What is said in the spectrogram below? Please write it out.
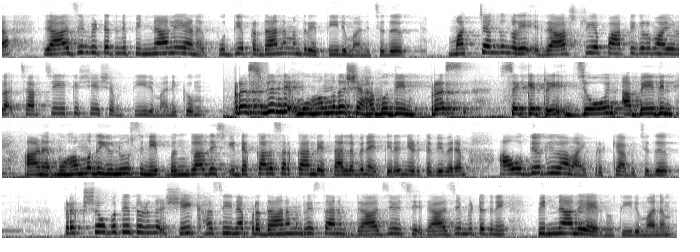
രാജ്യം വിട്ടതിന് പിന്നാലെയാണ് പുതിയ പ്രധാനമന്ത്രിയെ തീരുമാനിച്ചത്. മറ്റംഗങ്ങളെ രാഷ്ട്രീയ പാർട്ടികളുമായുള്ള ചർച്ചയ്ക്ക് ശേഷം തീരുമാനിക്കും. President Mohammed Shahabuddin press secretary Joynal Abedin ആണ് മുഹമ്മദ് യുനൂസിനെ ബംഗ്ലാദേശ് ഇടക്കാല സർക്കാരിന്റെ തലവനായി തിരഞ്ഞെടുത്ത വിവരം ഔദ്യോഗികമായി പ്രഖ്യാപിച്ചത്. പ്രക്ഷോഭത്തെ തുടർന്ന് ഷെയ്ഖ് ഹസീന പ്രധാനമന്ത്രി സ്ഥാനം രാജിവെച്ച് രാജ്യം വിട്ടതിന് പിന്നാലെയായിരുന്നു തീരുമാനം.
